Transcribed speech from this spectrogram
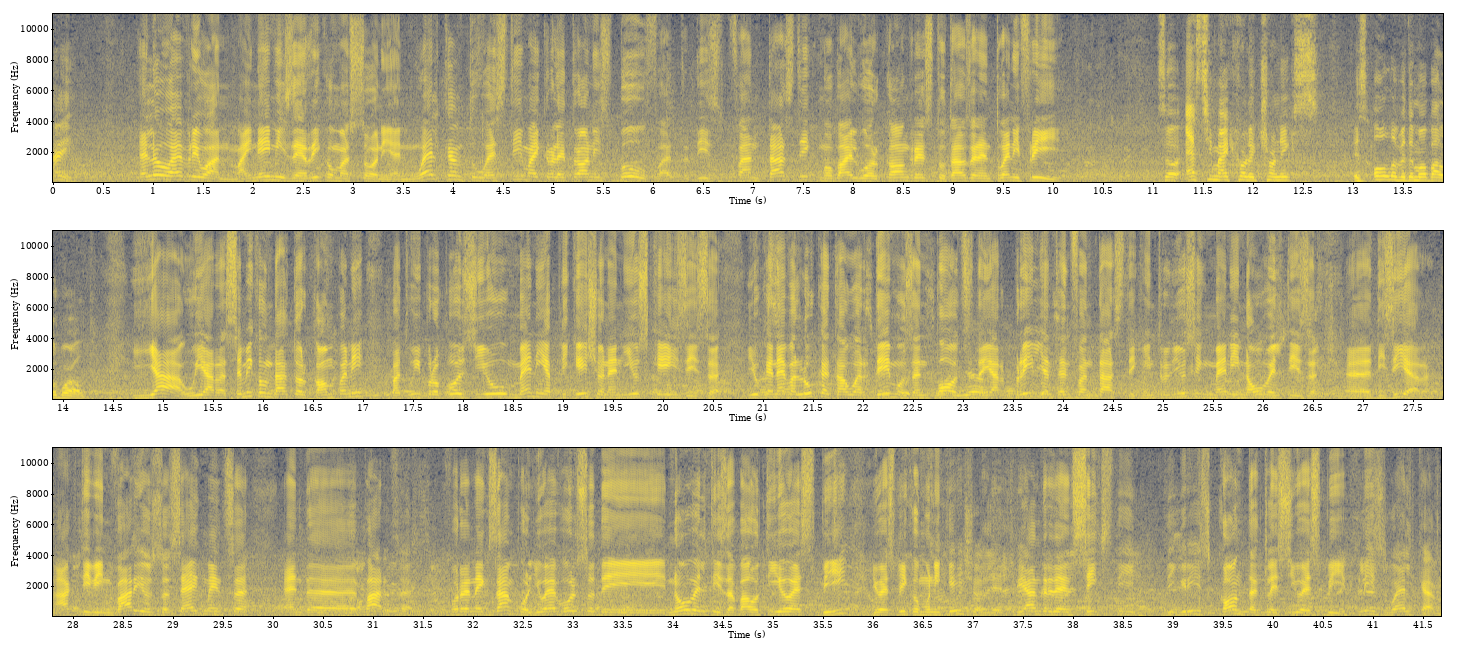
Hi. Hello everyone, my name is Enrico Massoni and welcome to ST Microelectronics booth at this fantastic Mobile World Congress 2023. So ST Microelectronics is all over the mobile world. Yeah, we are a semiconductor company, but we propose you many application and use cases. You can have a look at our demos and pods, they are brilliant and fantastic, introducing many novelties uh, this year, active in various segments uh, and uh, parts. For an example, you have also the novelties about USB, USB communication, the 360 degrees contactless USB. Please welcome.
